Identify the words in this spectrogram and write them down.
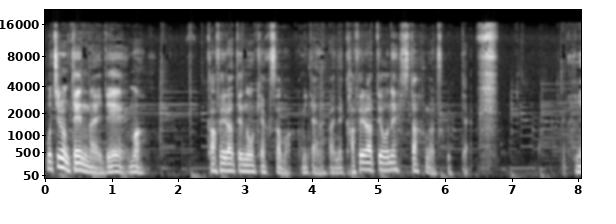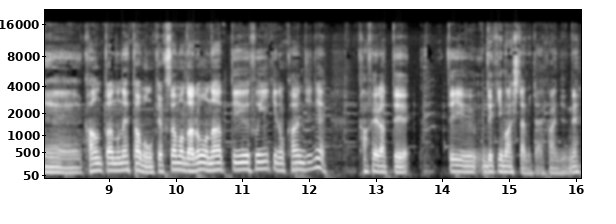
もちろん店内で、まあ、カフェラテのお客様みたいな感じでカフェラテをねスタッフが作ってえーカウンターのね多分お客様だろうなっていう雰囲気の感じでカフェラテっていうできましたみたいな感じでね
